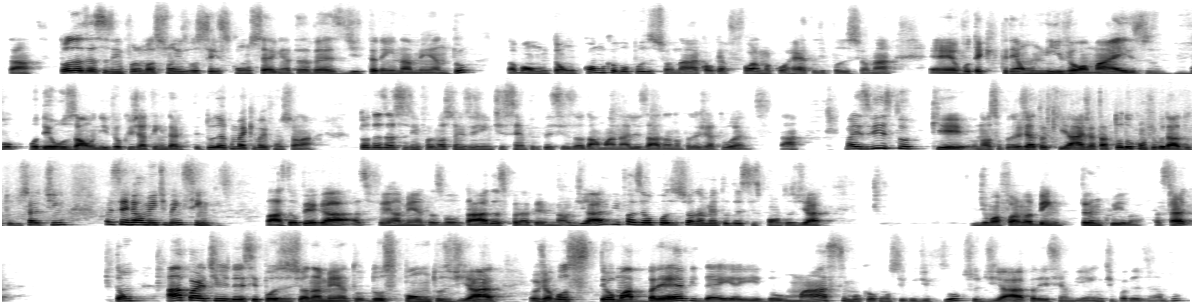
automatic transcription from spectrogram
tá? Todas essas informações vocês conseguem através de treinamento, tá bom? Então, como que eu vou posicionar? Qual é a forma correta de posicionar? É, vou ter que criar um nível a mais? Vou poder usar o nível que já tem da arquitetura? Como é que vai funcionar? Todas essas informações a gente sempre precisa dar uma analisada no projeto antes, tá? Mas visto que o nosso projeto aqui ah, já está todo configurado, tudo certinho, vai ser realmente bem simples. Basta eu pegar as ferramentas voltadas para terminal de ar e fazer o posicionamento desses pontos de ar de uma forma bem tranquila, tá certo? Então, a partir desse posicionamento dos pontos de ar, eu já vou ter uma breve ideia aí do máximo que eu consigo de fluxo de ar para esse ambiente, por exemplo.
